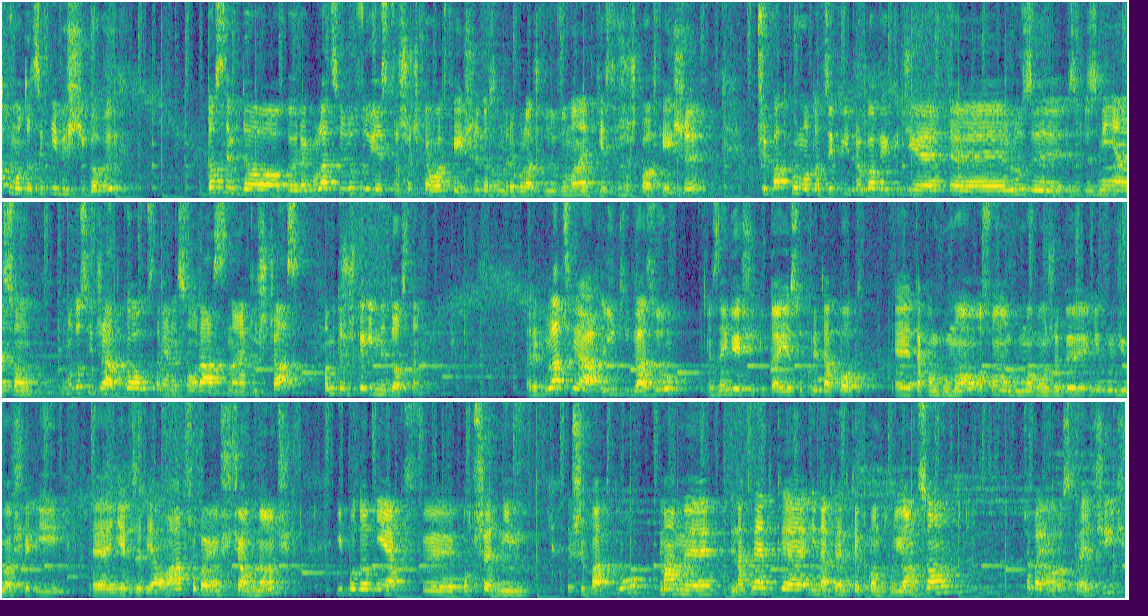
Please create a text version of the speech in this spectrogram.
przypadku motocykli wyścigowych dostęp do regulacji luzu jest troszeczkę łatwiejszy, dostęp do regulacji luzu manetki jest troszeczkę łatwiejszy. W przypadku motocykli drogowych, gdzie te luzy zmieniane są no, dosyć rzadko, ustawiane są raz na jakiś czas, mamy troszeczkę inny dostęp. Regulacja linki gazu znajduje się tutaj, jest ukryta pod e, taką gumą, osłoną gumową, żeby nie brudziła się i e, nie rdzewiała. Trzeba ją ściągnąć i podobnie jak w e, poprzednim przypadku mamy nakrętkę i nakrętkę kontrującą. Trzeba ją rozkręcić.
